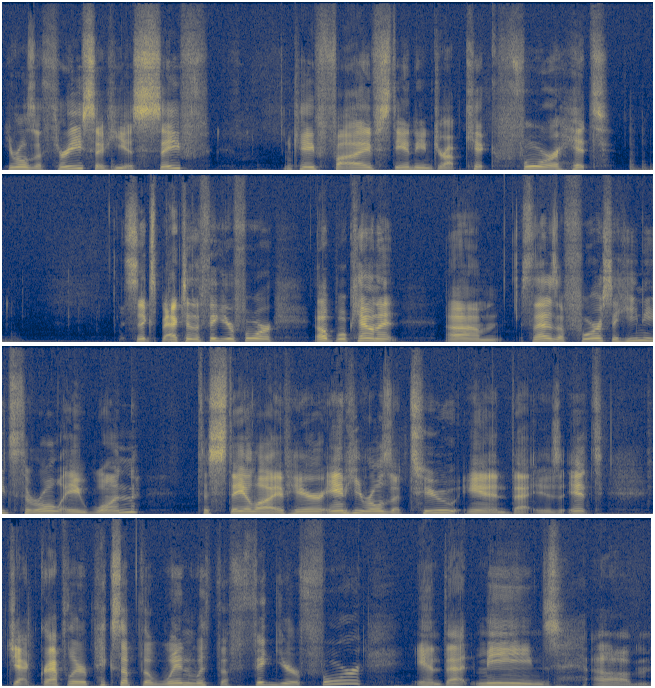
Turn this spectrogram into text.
He rolls a 3, so he is safe. Okay, 5 standing drop kick, 4 hit. 6 back to the figure 4. Oh, we'll count it. Um, so that is a 4, so he needs to roll a 1 to stay alive here. And he rolls a 2, and that is it. Jack Grappler picks up the win with the figure 4. And that means um,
